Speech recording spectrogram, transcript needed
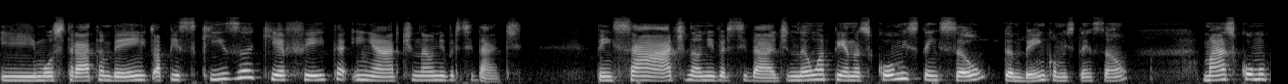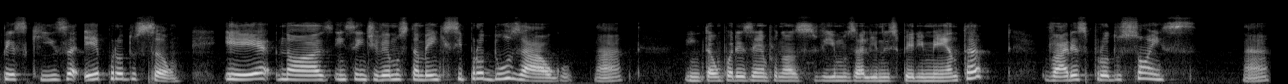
e mostrar também a pesquisa que é feita em arte na universidade. Pensar a arte na universidade não apenas como extensão, também como extensão, mas como pesquisa e produção. E nós incentivamos também que se produza algo. Né? Então, por exemplo, nós vimos ali no Experimenta várias produções né?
